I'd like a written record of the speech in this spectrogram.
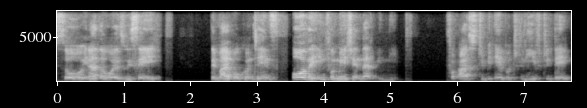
So, in other words, we say the Bible contains all the information that we need for us to be able to live today,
